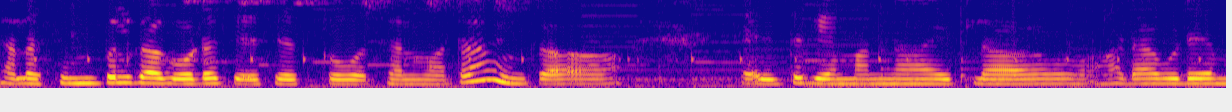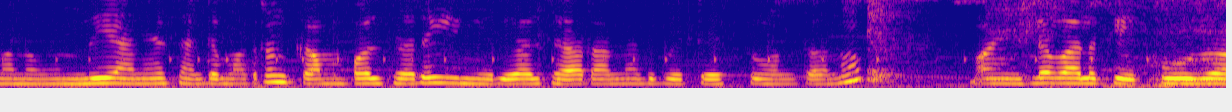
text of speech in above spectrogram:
చాలా సింపుల్గా కూడా చేసేసుకోవచ్చు అనమాట ఇంకా హెల్త్కి ఏమన్నా ఇట్లా హడావిడి ఏమన్నా ఉంది అనేసి అంటే మాత్రం కంపల్సరీ ఈ మిరియాల చారు అన్నది పెట్టేస్తూ ఉంటాను. మా ఇంట్లో వాళ్ళకి ఎక్కువగా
